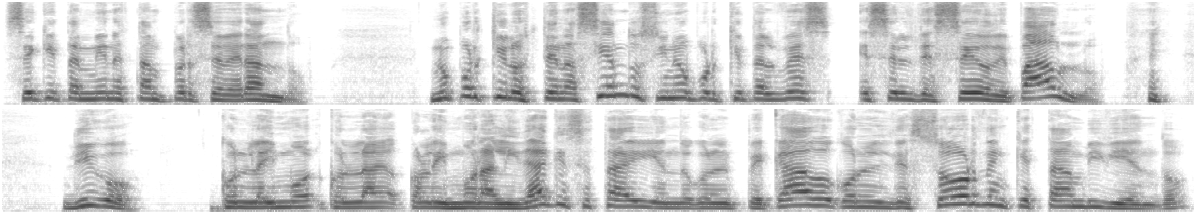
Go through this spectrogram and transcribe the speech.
sé que también están perseverando. No porque lo estén haciendo, sino porque tal vez es el deseo de Pablo. Digo, con la, con, la, con la, inmoralidad que se está viviendo, con el pecado, con el desorden que están viviendo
